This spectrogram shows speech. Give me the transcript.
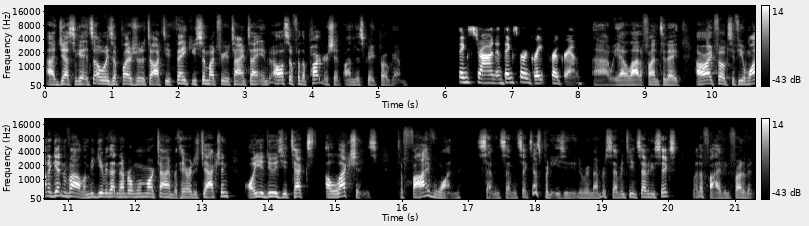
Uh, Jessica, it's always a pleasure to talk to you. Thank you so much for your time tonight and also for the partnership on this great program. Thanks, John, and thanks for a great program. Uh, we had a lot of fun today. All right, folks, if you want to get involved, let me give you that number one more time with Heritage Action. All you do is you text elections to 51776. That's pretty easy to remember 1776 with a five in front of it.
